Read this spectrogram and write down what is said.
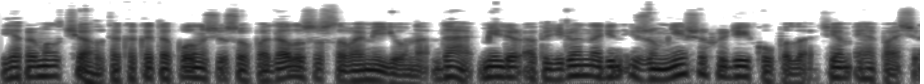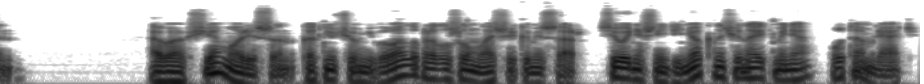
Я промолчал, так как это полностью совпадало со словами Юна. Да, Миллер определенно один из умнейших людей купола, тем и опасен. А вообще, Моррисон, как ни в чем не бывало, продолжил младший комиссар, сегодняшний денек начинает меня утомлять.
